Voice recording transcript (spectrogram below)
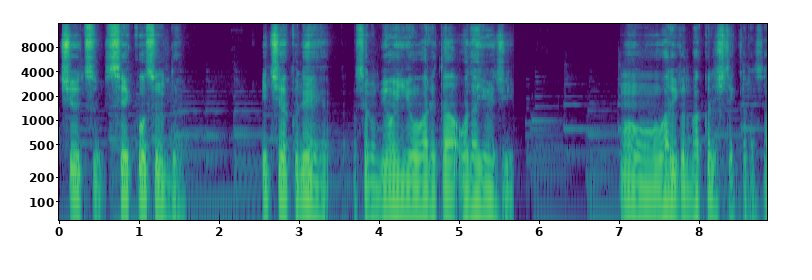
手術成功するんだよ。一躍ね、その病院を追われた織田裕二。もう悪いことばっかりしてっからさ。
